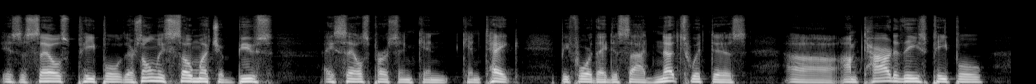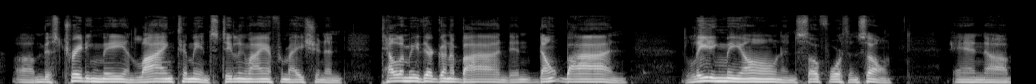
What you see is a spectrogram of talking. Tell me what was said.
is the salespeople. There's only so much abuse a salesperson can, can take before they decide nuts with this. Uh, I'm tired of these people, uh, mistreating me and lying to me and stealing my information and telling me they're going to buy and then don't buy and leading me on and so forth and so on. And, uh,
